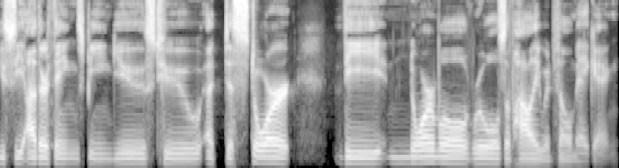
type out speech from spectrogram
you see other things being used to uh, distort the normal rules of Hollywood filmmaking.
